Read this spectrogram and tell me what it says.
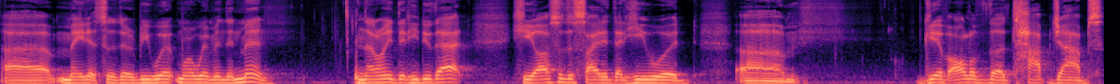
uh, made it so there would be w- more women than men. And not only did he do that, he also decided that he would um, give all of the top jobs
